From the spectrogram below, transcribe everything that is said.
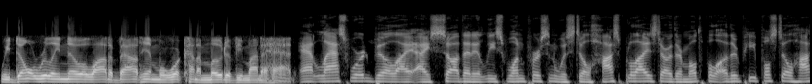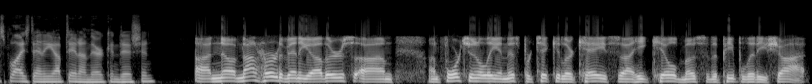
we don't really know a lot about him or what kind of motive he might have had. At last word, Bill, I, I saw that at least one person was still hospitalized. Are there multiple other people still hospitalized? Any update on their condition? Uh, no, I've not heard of any others. Um, unfortunately, in this particular case, uh, he killed most of the people that he shot.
